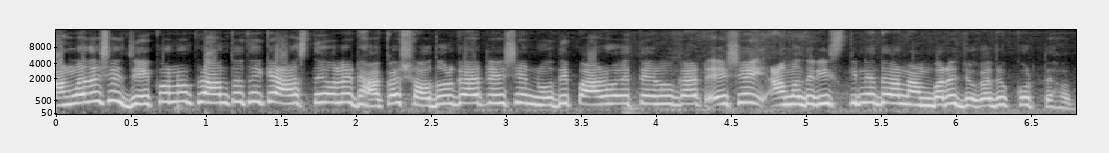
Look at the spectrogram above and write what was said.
বাংলাদেশের যে কোনো প্রান্ত থেকে আসতে হলে ঢাকা সদরঘাট এসে নদী পার হয়ে তেলঘাট এসেই আমাদের স্ক্রিনে দেওয়া নাম্বারে যোগাযোগ করতে হবে।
